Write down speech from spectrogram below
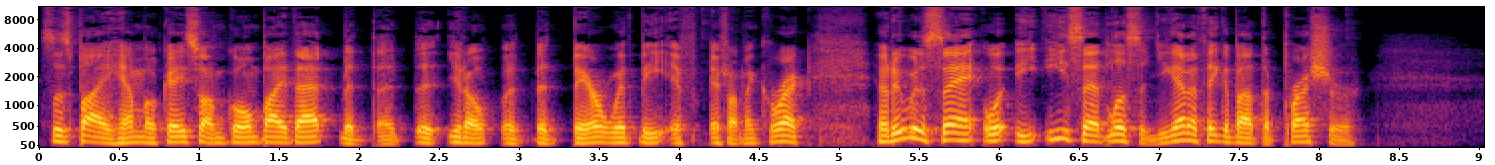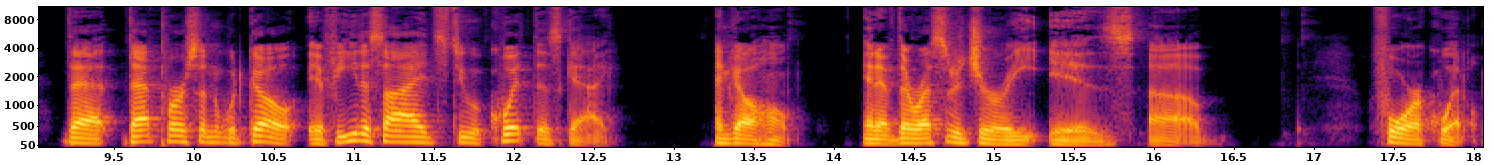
so by him. Okay, so I'm going by that, but uh, uh, you know, but, but bear with me if if I'm incorrect. And he was saying, he, he said, listen, you got to think about the pressure." that that person would go if he decides to acquit this guy and go home, and if the rest of the jury is uh, for acquittal.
